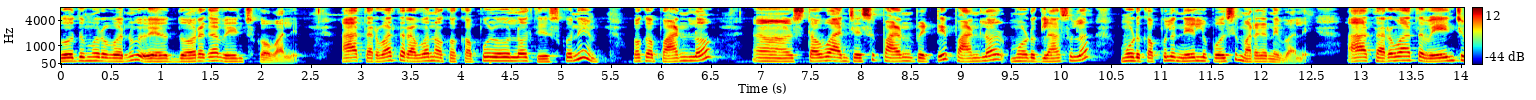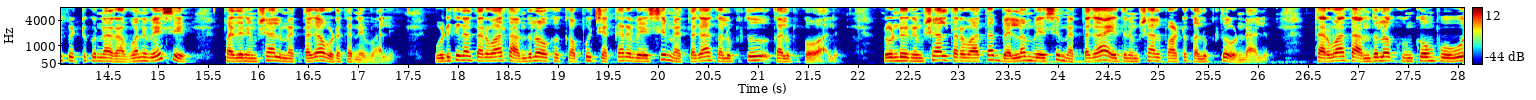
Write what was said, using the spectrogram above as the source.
గోధుమ రవ్వను దోరగా వేయించుకోవాలి. ఆ తర్వాత రవ్వను ఒక కప్పులో తీసుకొని ఒక పాన్లో స్టవ్ ఆన్ చేసి పాన్ పెట్టి పాన్లో మూడు గ్లాసుల మూడు కప్పులు నీళ్ళు పోసి మరగనివ్వాలి. ఆ తర్వాత వేయించి పెట్టుకున్న రవ్వను వేసి పది నిమిషాలు మెత్తగా ఉడకనివ్వాలి. ఉడికిన తర్వాత అందులో ఒక కప్పు చక్కెర వేసి మెత్తగా కలుపుతూ కలుపుకోవాలి. రెండు నిమిషాల తర్వాత బెల్లం వేసి మెత్తగా ఐదు నిమిషాల పాటు కలుపుతూ ఉండాలి. తర్వాత అందులో కుంకుమ పువ్వు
